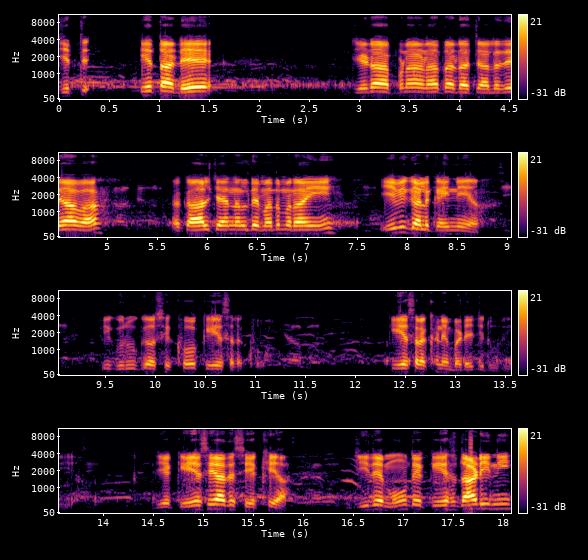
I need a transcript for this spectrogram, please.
ਜਿੱਤ ਇਹ ਤੁਹਾਡੇ ਜਿਹੜਾ ਆਪਣਾ ਨਾ ਤੁਹਾਡਾ ਚੱਲ ਰਿਹਾ ਵਾ, ਅਕਾਲ ਚੈਨਲ ਦੇ ਮਦਮ ਰਾਹੀਂ ਇਹ ਵੀ ਗੱਲ ਕਹਿੰਨੇ ਆ ਵੀ ਗੁਰੂ ਕਿਉ ਸਿੱਖੋ, ਕੇਸ ਰੱਖੋ। ਕੇਸ ਰੱਖਣੇ ਬੜੇ ਜ਼ਰੂਰੀ ਆ। ਜੇ ਕੇਸ ਆ ਤੇ ਸਿੱਖ ਆ, ਜਿਹਦੇ ਮੂੰਹ ਤੇ ਕੇਸ ਦਾੜੀ ਨਹੀਂ,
